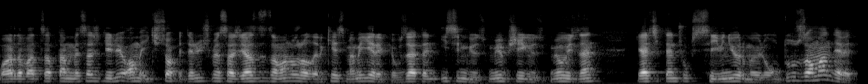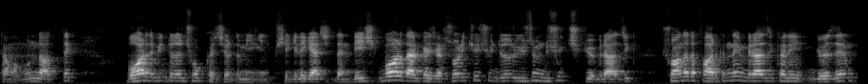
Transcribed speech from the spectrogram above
Bu arada WhatsApp'tan mesaj geliyor ama iki sohbetten 3 mesaj yazdığı zaman oraları kesmeme gerek yok. Zaten isim gözükmüyor, bir şey gözükmüyor. O yüzden gerçekten çok seviniyorum öyle olduğu zaman. Evet tamam bunu da attık. Bu arada videoda çok kaçırdım ilginç bir şekilde. Gerçekten değişik. Bu arada arkadaşlar son 2-3 videodur yüzüm düşük çıkıyor birazcık. Şu anda da farkındayım. Birazcık hani gözlerim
